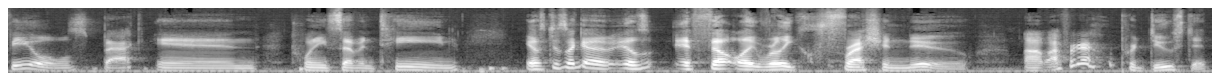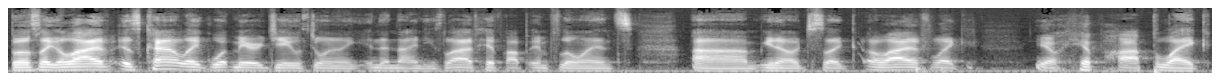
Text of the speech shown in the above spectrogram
Feels back in 2017, it was just like a it was it felt like really fresh and new. Um, I forgot who produced it, but it was like a live. it's kind of like what Mary J was doing like in the 90s, live hip hop influence. Um, you know, just like a lot of like you know hip hop like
